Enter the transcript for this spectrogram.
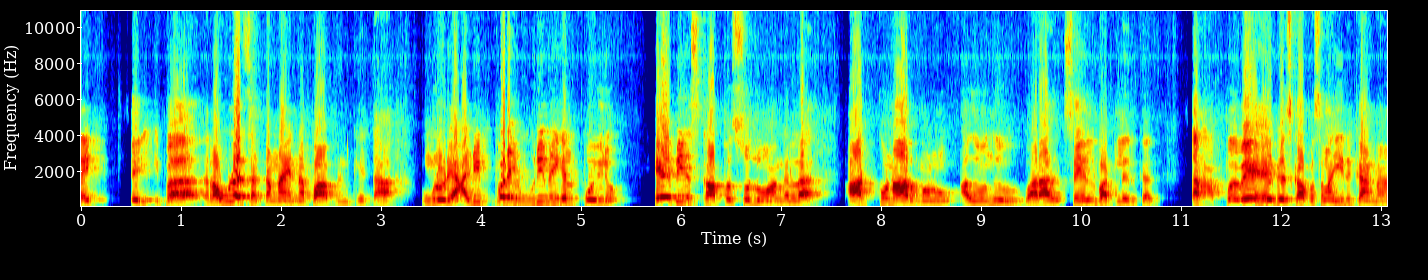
ரைட் சரி இப்போ ரவுலர் சட்டம்னா என்னப்பா அப்படின்னு கேட்டால் உங்களுடைய அடிப்படை உரிமைகள் போயிடும். ஹேபியஸ் காப்பஸ் சொல்லுவாங்கல்ல ஆட்கொணார் மனு அது வந்து வராது செயல்பாட்டில் இருக்காது. சார் அப்பவே ஹேபியஸ் காப்பஸ் எல்லாம் இருக்கான்னா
